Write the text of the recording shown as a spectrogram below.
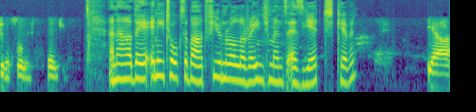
to the fullest. Thank you. And are there any talks about funeral arrangements as yet, Kevin? Yeah,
